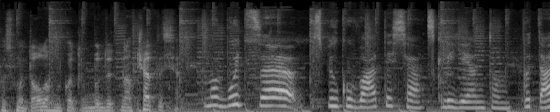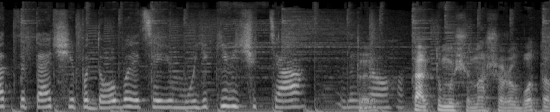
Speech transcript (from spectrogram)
косметологам, котрі будуть навчатися? Мабуть, це спілкуватися з клієнтом, питати те, чи подобається йому, які відчуття для Так. нього. Так, тому що наша робота,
